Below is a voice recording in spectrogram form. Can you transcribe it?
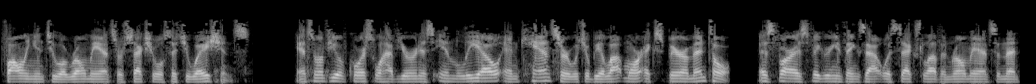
falling into a romance or sexual situations. And some of you, of course, will have Uranus in Leo and Cancer, which will be a lot more experimental as far as figuring things out with sex, love, and romance. And then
